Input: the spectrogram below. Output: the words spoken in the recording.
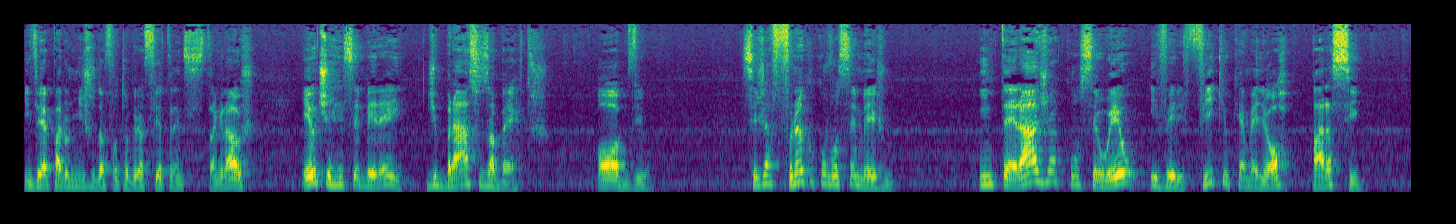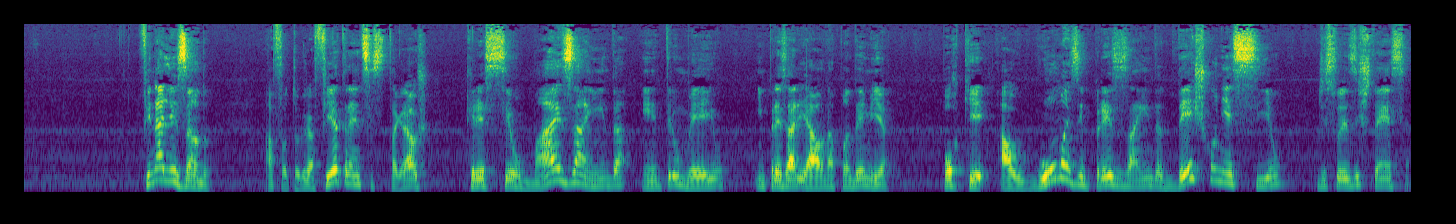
e vier para o nicho da fotografia 360 graus, eu te receberei de braços abertos. Óbvio. Seja franco com você mesmo. Interaja com seu eu e verifique o que é melhor para si. Finalizando, a fotografia 360 graus cresceu mais ainda entre o meio empresarial na pandemia, porque algumas empresas ainda desconheciam de sua existência.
